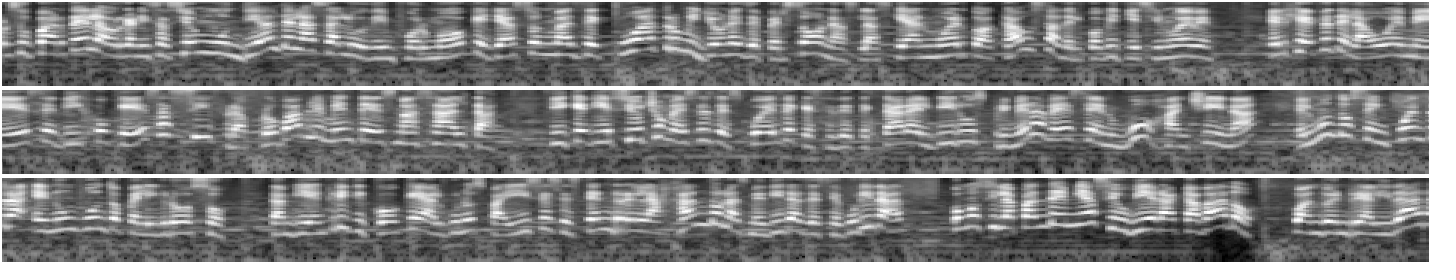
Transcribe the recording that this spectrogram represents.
Por su parte, la Organización Mundial de la Salud informó que ya son más de 4 millones de personas las que han muerto a causa del COVID-19. El jefe de la OMS dijo que esa cifra probablemente es más alta y que 18 meses después de que se detectara el virus primera vez en Wuhan, China, el mundo se encuentra en un punto peligroso. También criticó que algunos países estén relajando las medidas de seguridad como si la pandemia se hubiera acabado, cuando en realidad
